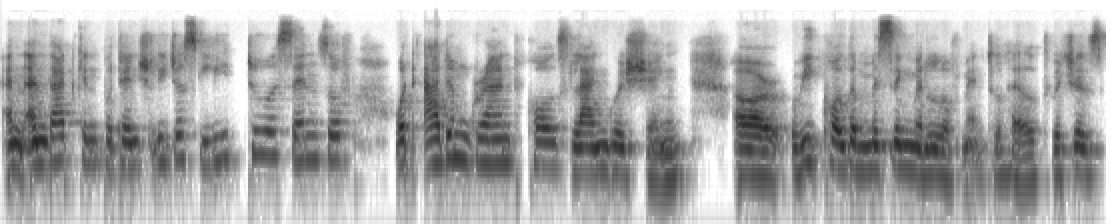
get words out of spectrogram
And and that can potentially just lead to a sense of what adam grant calls languishing or we call the missing middle of mental health which is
